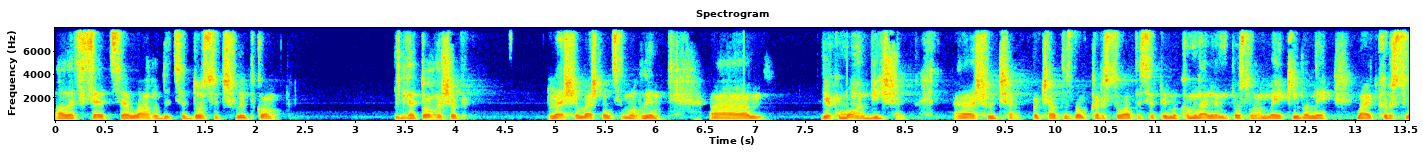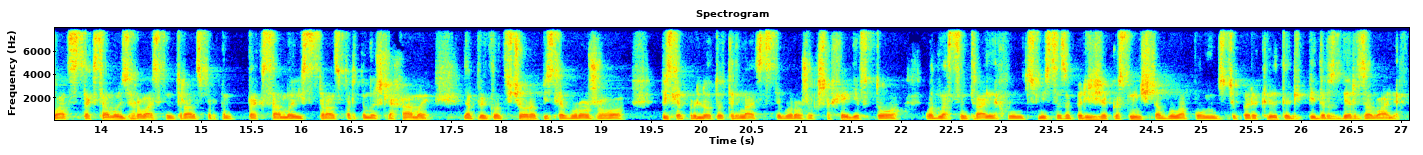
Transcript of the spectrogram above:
але все це лагодиться досить швидко для того, щоб наші мешканці могли е, якомога більше е, швидше почати знов користуватися тими комунальними послугами, які вони мають користуватися. Так само і з громадським транспортом, так само і з транспортними шляхами. Наприклад, вчора, після ворожого, після прильоту 13 ворожих шахедів, то одна з центральних вулиць міста Запоріжжя, космічна, була повністю перекрита під розбір завалів.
